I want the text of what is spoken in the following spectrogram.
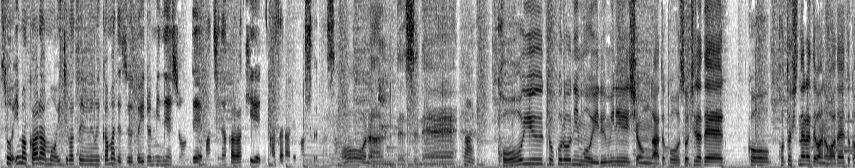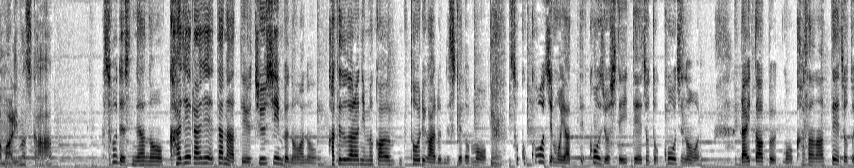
そう今からもう1月6日までずっとイルミネーションで街中が綺麗に飾られます。ーそうなんですね。はい、こういうところにもイルミネーションがあとこうそちらでこう今年ならではの話題とかもありますか？そうですね。あのカジェラレタナっていう中心部のあのカテドラルに向かう通りがあるんですけどもえそこ工事もやって工事をしていてちょっと工事のライトアップも重なってちょっと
